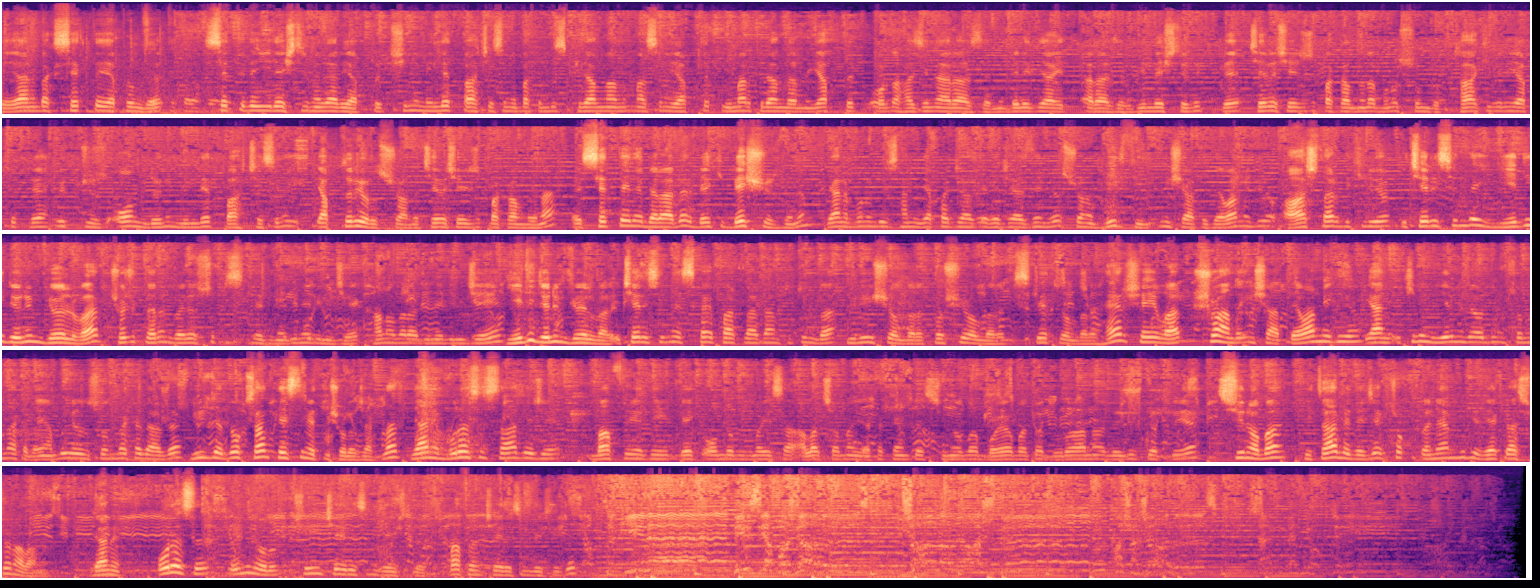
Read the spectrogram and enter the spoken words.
Yani bak set de yapıldı. Sette de iyileştirmeler yaptık. Şimdi millet bahçesini bakın biz planlanmasını yaptık. imar planlarını yaptık. Orada hazine arazilerini, belediye ait arazileri birleştirdik ve Çevre Şehircilik Bakanlığı'na bunu sunduk. Takibini yaptık ve 310 dönüm millet bahçesini yaptırıyoruz şu anda Çevre Şehircilik Bakanlığı'na. E, sette ile beraber belki 500 dönüm. Yani bunu biz hani yapacağız, edeceğiz demiyoruz. Şu an bilfiil inşaatı devam ediyor. Ağaçlar dikiliyor. İçerisinde 7 dönüm göl var. Çocukların böyle su bisikletine binebileceği, kanolara binebileceği 7 dönüm göl var. İçerisinde sky parklardan tutun da yürüyüş yolları, koşu yolları, bisiklet yolları her şey var. Şu anda inşaat devam ediyor. Yani 2024'ün sonuna kadar yani bu yılın sonuna kadar da %90 teslim etmiş olacaklar. Yani burası sadece Bafra'ya değil belki 19 Mayıs'a, Alaçam'a, Yakakent'e, Sinop'a, Boyabat'a, Durağan'a, Rezil Köprü'ye, Sinop'a hitap edecek çok önemli bir rekreasyon alanı. Yani orası emin olun şeyin çevresini değiştirecek. Bafra'nın çevresini değiştirecek. Biz yapacağız Çağları aştık Aşacağız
